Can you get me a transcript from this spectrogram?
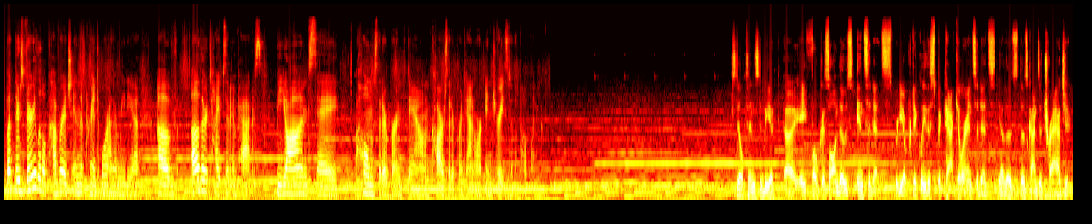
But there's very little coverage in the print or other media of other types of impacts beyond, say, homes that are burned down, cars that are burned down, or injuries to the public. Still tends to be a, a, focus on those incidents, you know, particularly the spectacular incidents, you know, those, those kinds of tragic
